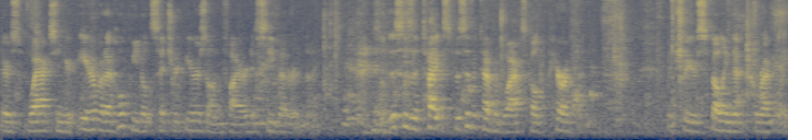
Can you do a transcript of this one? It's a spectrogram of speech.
there's wax in your ear, but I hope you don't set your ears on fire to see better at night. So this is a type, specific type of wax called paraffin. Make sure you're spelling that correctly.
